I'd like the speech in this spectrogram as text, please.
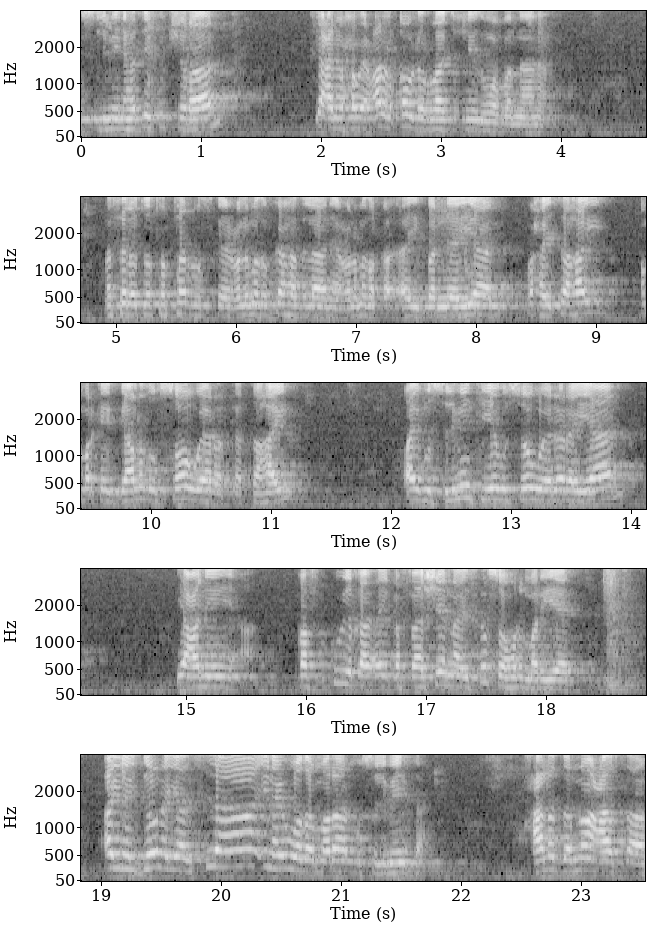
muslimiin hadday ku jiraan yani waxa weye cala alqawl araajix iyadu banaana masalatu tataruska ay culammadu ka hadlaan ee culamada ay banneeyaan waxay tahay oo markay gaaladu soo weerarka tahay ay muslimiinta iyagu soo weerarayaan yacni kuwii ay qafaasheenna ay iska soo hormariyeen. Aynay doonayaan sidaa inay u wada maraan muslimiinta. Xaaladda noocaas ah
